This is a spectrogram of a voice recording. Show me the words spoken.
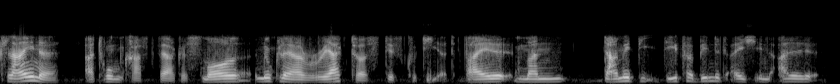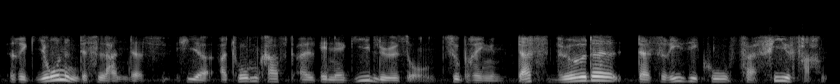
kleine Atomkraftwerke, Small Nuclear Reactors, diskutiert, weil man damit die Idee verbindet, eigentlich in alle Regionen des Landes hier Atomkraft als Energielösung zu bringen. Das würde das Risiko vervielfachen.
